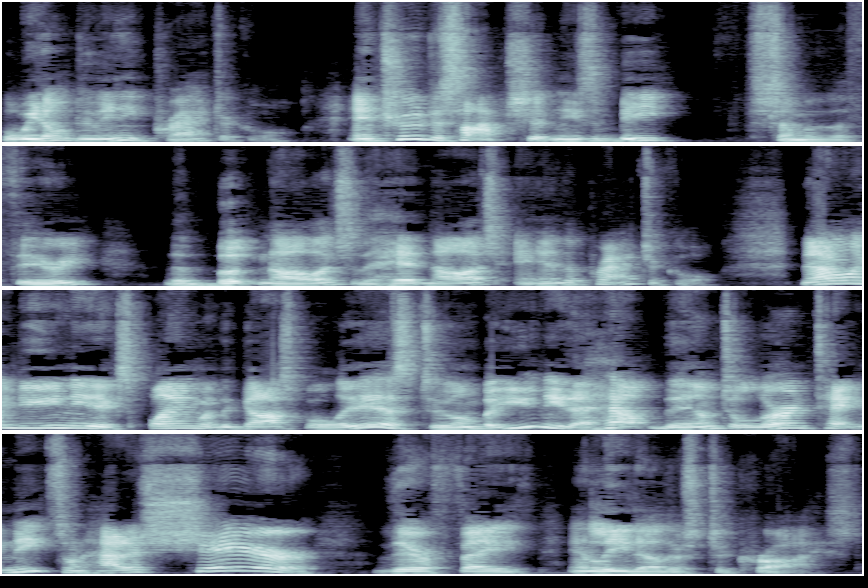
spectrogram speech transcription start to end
But we don't do any practical. And true discipleship needs to be some of the theory, the book knowledge, the head knowledge, and the practical. Not only do you need to explain what the gospel is to them, but you need to help them to learn techniques on how to share their faith and lead others to Christ.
